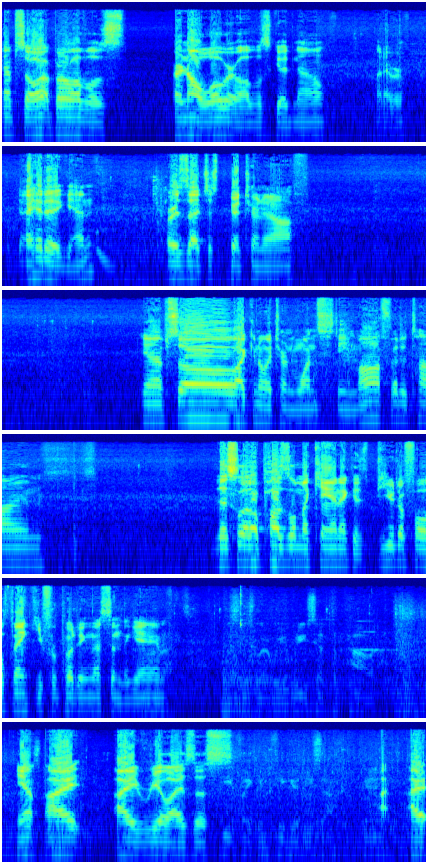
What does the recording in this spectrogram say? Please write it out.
Yep, so upper levels, or no, lower level's good now. Whatever. Can I hit it again? Or is that just gonna turn it off? Yep, so I can only turn one steam off at a time. This little puzzle mechanic is beautiful. Thank you for putting this in the game. This is where we reset the power. Yep, I I realize this. I figure this out, okay?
